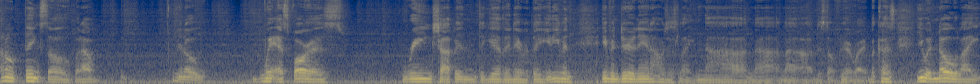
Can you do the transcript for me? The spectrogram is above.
I don't think so. But I, you know, went as far as ring shopping together and everything. And even even during then, I was just like, nah, nah, nah. This don't feel right because you would know like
